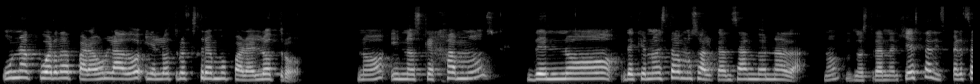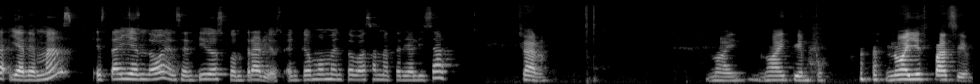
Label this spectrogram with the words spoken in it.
una cuerda para un lado y el otro extremo para el otro, ¿no? Y nos quejamos de no, de que no estamos alcanzando nada, ¿no? Pues nuestra energía está dispersa y además está yendo en sentidos contrarios. ¿En qué momento vas a materializar? Claro. No hay, no hay tiempo. no hay espacio.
